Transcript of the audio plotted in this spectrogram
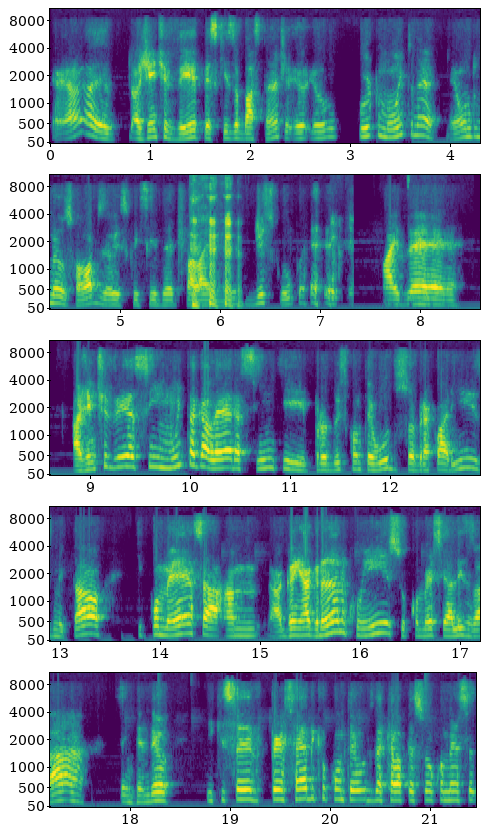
É, a gente vê, pesquisa bastante. Eu, eu curto muito, né? É um dos meus hobbies, eu esqueci de falar, desculpa. Mas é, a gente vê assim muita galera assim que produz conteúdo sobre aquarismo e tal, que começa a, a ganhar grana com isso, comercializar, você entendeu? E que você percebe que o conteúdo daquela pessoa começa a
